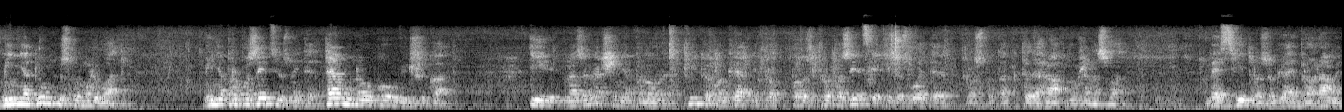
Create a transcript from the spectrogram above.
вміння думку сформулювати, вміння пропозицію знайти, тему наукову відшукати. І на завершення, панове, кілька конкретних пропозицій, які дозвольте просто так телеграфно вже назвати. Весь світ розробляє програми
